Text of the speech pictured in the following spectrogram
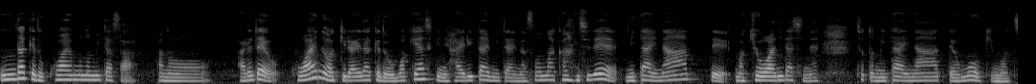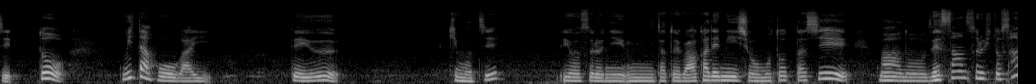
だけど怖いもの見たさ。あのあれだよ。怖いのは嫌いだけどお化け屋敷に入りたいみたいなそんな感じで見たいなってまあ京アニだしね。ちょっと見たいなって思う気持ちと見た方がいいっていう気持ち？要するに、うん、例えばアカデミー賞も取ったし、まあ、あの絶賛する人賛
